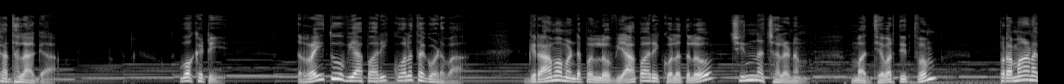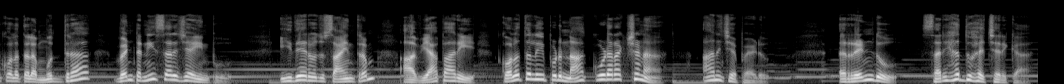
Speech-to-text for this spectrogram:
కథలాగా. ఒకటి రైతు వ్యాపారి కొలత గొడవ. గ్రామ మండపంలో వ్యాపారి కొలతలో చిన్న చలనం. మధ్యవర్తిత్వం ప్రమాణ కొలతల ముద్ర వెంటనే సరిజాయింపు ఇదే రోజు సాయంత్రం ఆ వ్యాపారి కొలతలు ఇప్పుడు నాక్కూడా రక్షణ అని చెప్పాడు. రెండు సరిహద్దు హెచ్చరిక.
